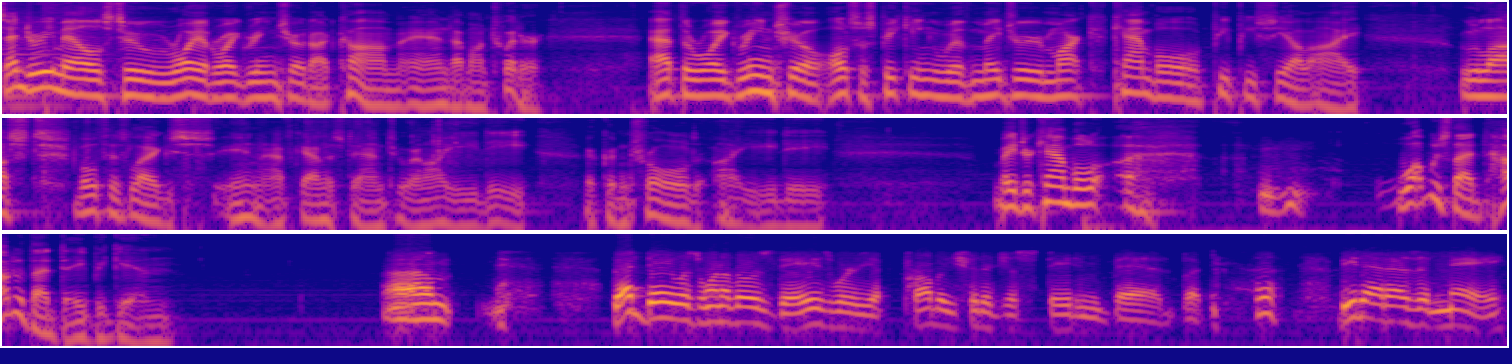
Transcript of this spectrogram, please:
Send your emails to roy at roygreenshow.com, and I'm on Twitter at The Roy Green Show. Also speaking with Major Mark Campbell, PPCLI, who lost both his legs in Afghanistan to an IED, a controlled IED. Major Campbell, uh, what was that? How did that day begin? Um, that day was one of those days where you probably should have just stayed in bed. But be that as it may,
